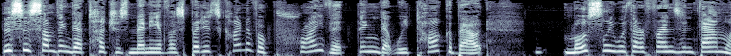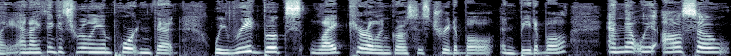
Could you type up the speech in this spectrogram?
this is something that touches many of us, but it's kind of a private thing that we talk about mostly with our friends and family. And I think it's really important that we read books like Carolyn Gross's Treatable and Beatable, and that we also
